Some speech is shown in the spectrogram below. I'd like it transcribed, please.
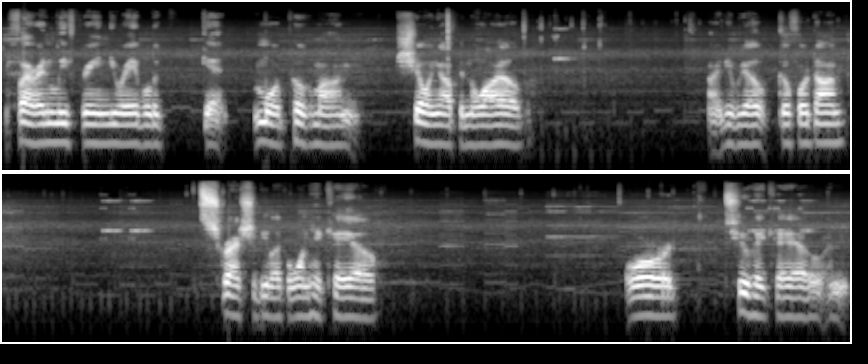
Fire Red and Leaf Green, you were able to get more Pokemon showing up in the wild. Alright, here we go. Go for it, Don. Scratch should be like a one-hit KO. Or two-hit KO. And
